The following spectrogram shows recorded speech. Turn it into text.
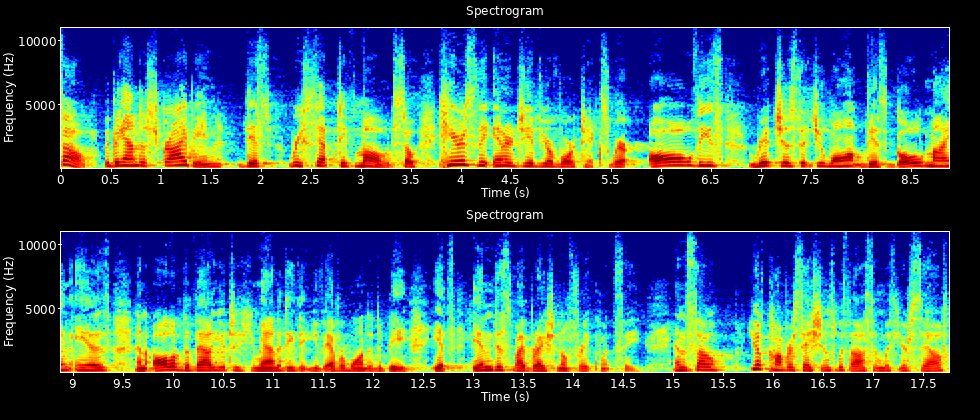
So we began describing this receptive mode. So here's the energy of your vortex where all these riches that you want this gold mine is and all of the value to humanity that you've ever wanted to be. It's in this vibrational frequency. And so you have conversations with us and with yourself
